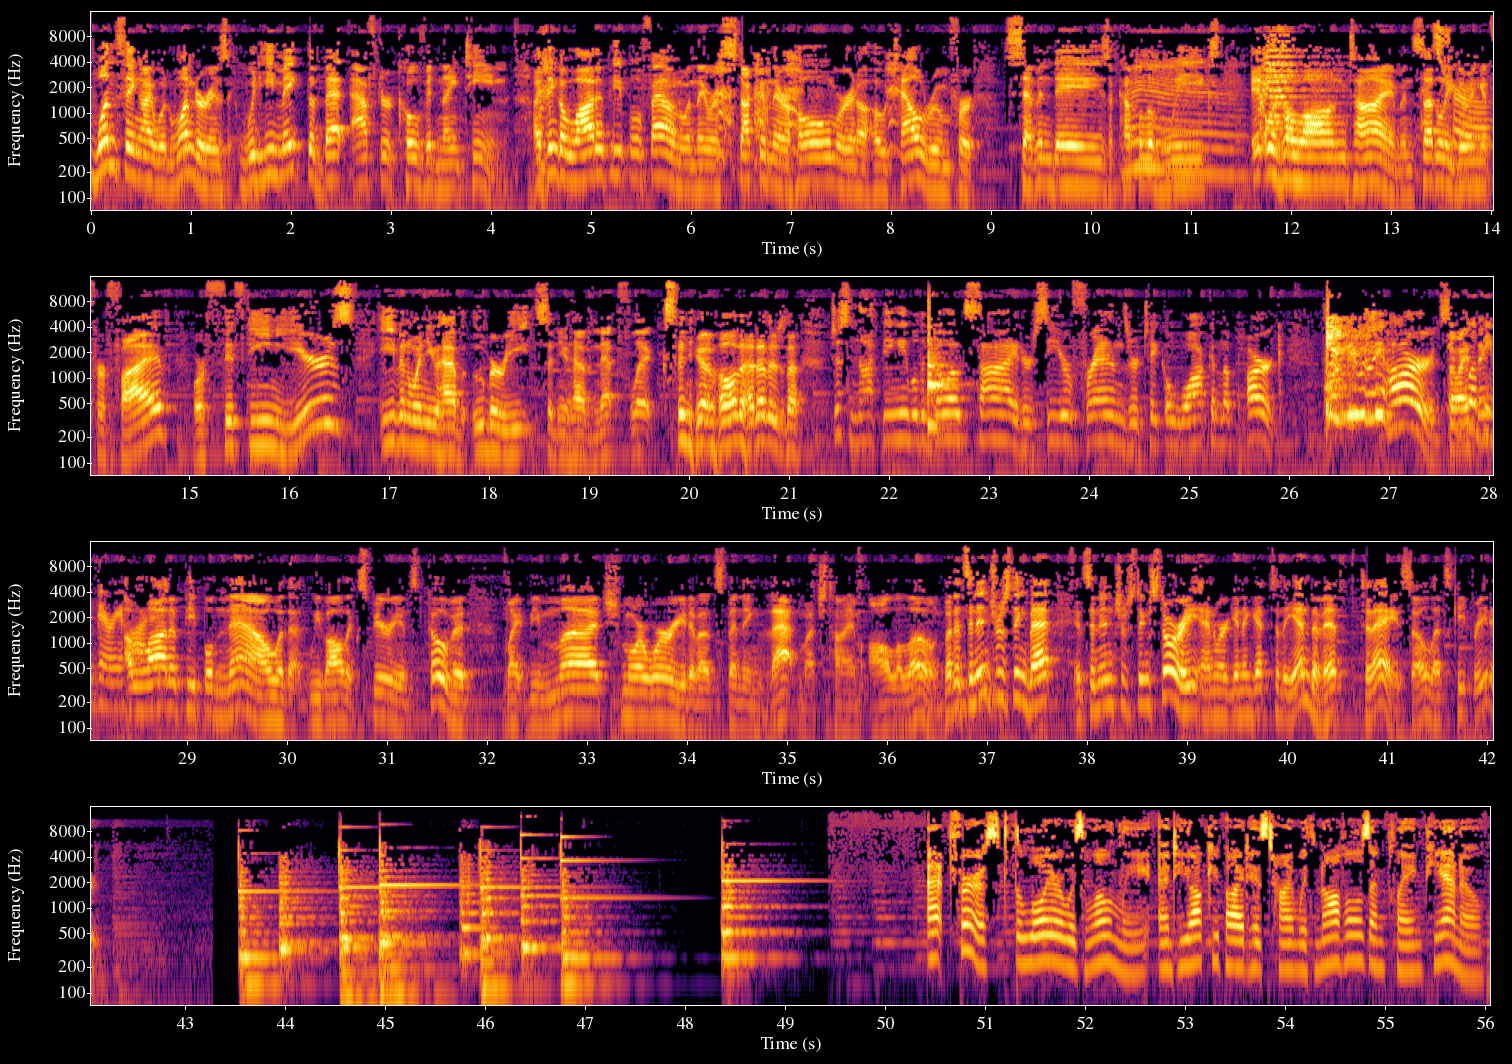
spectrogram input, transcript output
One thing I would wonder is would he make the bet after COVID 19? I think a lot of people found when they were stuck in their home or in a hotel room for seven days, a couple of hmm. weeks, it was a long time. And suddenly doing it for five or 15 years, even when you have Uber Eats and you have Netflix and you have all that other stuff, just not being able to go outside or see your friends or take a walk in the park. It would be really hard. So I think very a lot of people now that we've all experienced COVID might be much more worried about spending that much time all alone. But it's an interesting bet, it's an interesting story, and we're going to get to the end of it today. So let's keep reading. At first, the lawyer was lonely and he occupied his time with novels and playing piano.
